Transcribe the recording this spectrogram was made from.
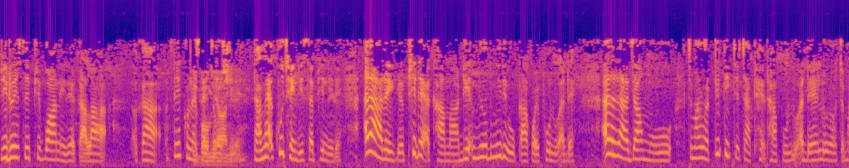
ပြည်တွင်းစစ်ဖြစ်ပွားနေတဲ့ကာလကအသစ်90ကျော်ရှိတယ်။ဒါပေမဲ့အခုချိန်ဒီဆက်ဖြစ်နေတယ်။အဲ့ဒါတွေဖြစ်တဲ့အခါမှာဒီအမျိုးသမီးတွေကိုကာကွယ်ဖို့လိုအပ်တယ်။အဲ့ဒါကြောင့်မို့ကျမတို့ကတိတိကျကျထည့်ထားဖို့လိုအပ်တယ်လို့တော့ကျမ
